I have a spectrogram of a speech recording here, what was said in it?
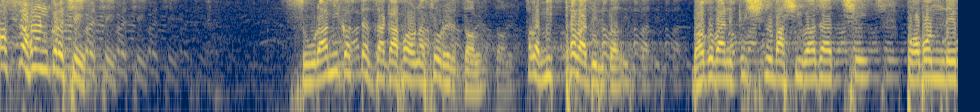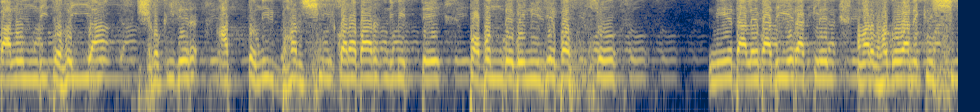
বস্ত্র হরণ করেছে? চোরামি করতে জায়গা পাও না চোরের দল। হলো মিথ্যাবাদীর দল। ভগবান কৃষ্ণ বাসী বাজাচ্ছে। পবন দেব আনন্দিত হইয়া সখীদের আত্মনির্ভরশীল করাবার নিমিত্তে পবন দেবে নিজে বস্ত্র নিয়ে ডালে বাঁধিয়ে রাখলেন। আমার ভগবান কৃষ্ণ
